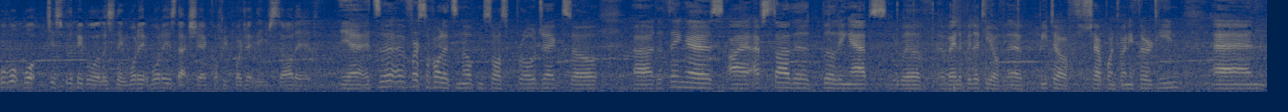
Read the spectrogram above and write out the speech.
Well, what, what, just for the people who are listening, what, it, what is that Share Coffee project that you started? Yeah, it's a, first of all, it's an open source project. So uh, the thing is, I, have started building apps with availability of a beta of SharePoint 2013. And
